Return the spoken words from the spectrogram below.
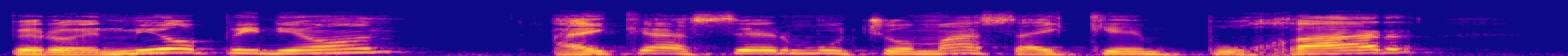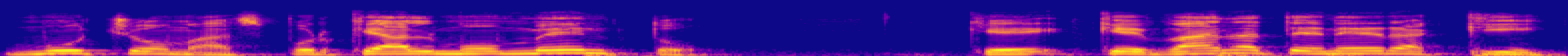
Pero en mi opinión hay que hacer mucho más, hay que empujar mucho más, porque al momento que, que van a tener aquí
